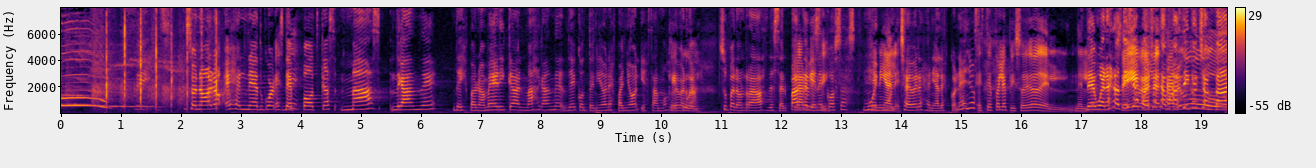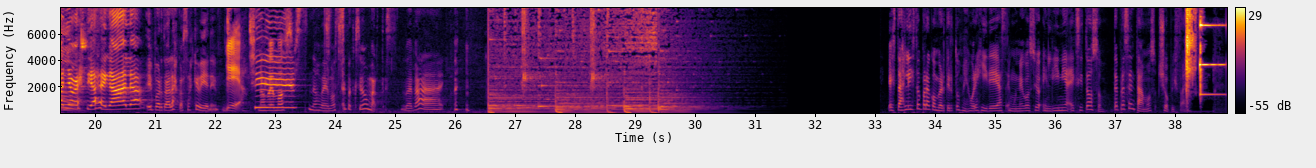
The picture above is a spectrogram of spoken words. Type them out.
Sí. Sonoro es el network Este- de podcast más grande de Hispanoamérica, el más grande de contenido en español y estamos Qué de verdad cool. Súper honradas de ser parte. Claro Vienen sí. cosas muy, muy Geniales. chéveres, geniales con ellos. Este fue el episodio del. del- de buenas Sí, noticias, por eso estamos así con salud. champaña, vestidas de gala y por todas las cosas que vienen. Yeah. Nos Cheers. vemos. Nos vemos el próximo martes. Bye bye. ¿Estás listo para convertir tus mejores ideas en un negocio en línea exitoso? Te presentamos Shopify.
